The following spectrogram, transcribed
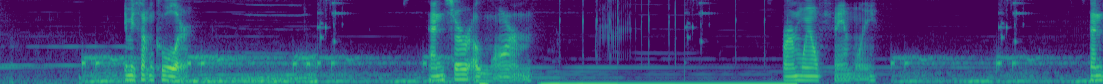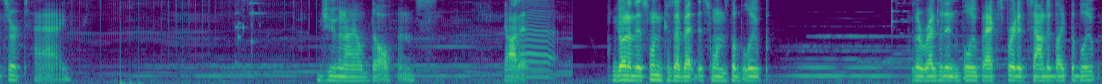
Give me something cooler. Sensor alarm. Sperm whale family. Sensor tag. Juvenile dolphins. Got it. Uh, I'm going to this one because I bet this one's the bloop. As a resident bloop expert, it sounded like the bloop.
